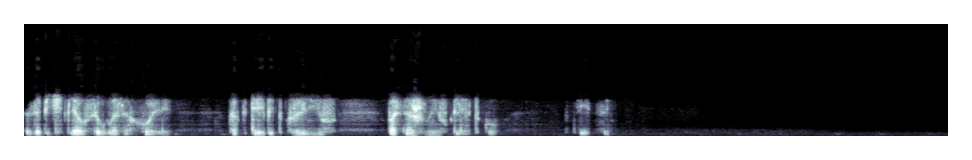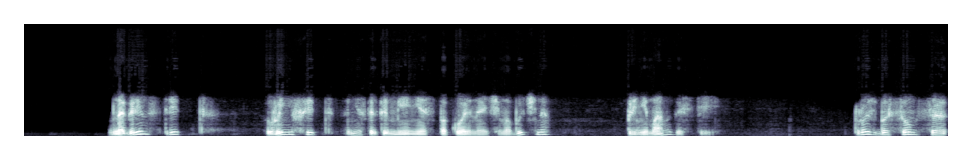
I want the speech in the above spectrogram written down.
запечатлялся в глазах Холли, как трепет крыльев, посаженные в клетку птицы. На Грин-стрит Винифрид, несколько менее спокойная, чем обычно, принимала гостей. Просьба Сомса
